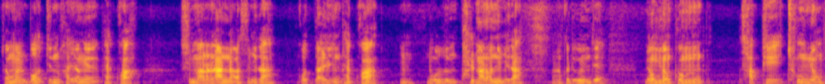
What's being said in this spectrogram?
정말 멋진 화형의 백화 10만 원에 안 나갔습니다. 꽃 달린 백화 음, 요거는 8만 원입니다. 어, 그리고 이제 명명품 사피 청룡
